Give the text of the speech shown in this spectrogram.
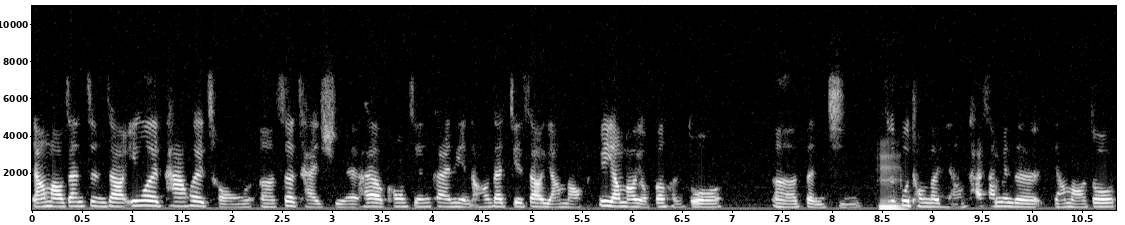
羊毛毡证照，因为它会从呃色彩学，还有空间概念，然后再介绍羊毛，因为羊毛有分很多。呃，等级就是不同的羊，它上面的羊毛都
